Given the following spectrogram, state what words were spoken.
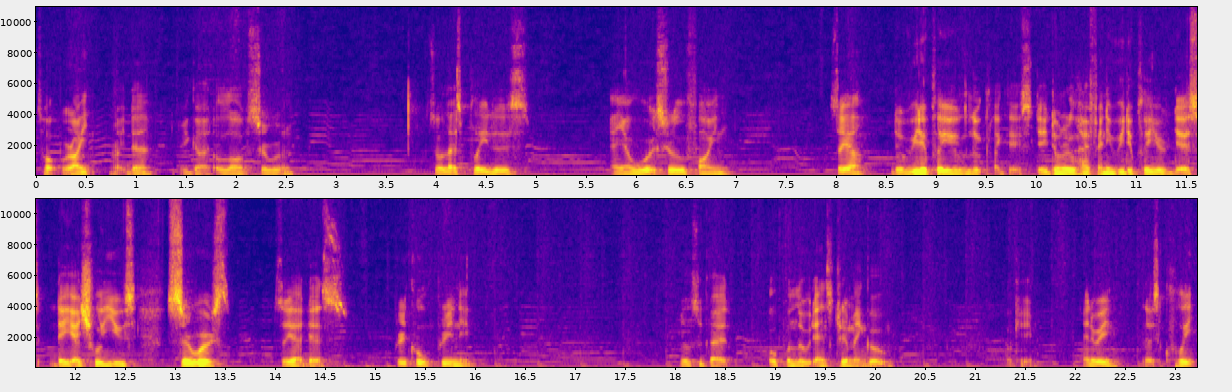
top right right there. We got a lot of server. So let's play this. And it works really fine. So yeah the video player look like this. They don't really have any video player. There's, they actually use servers. So yeah that's pretty cool pretty neat. You also got open load and Streamango. Okay. Anyway let's click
